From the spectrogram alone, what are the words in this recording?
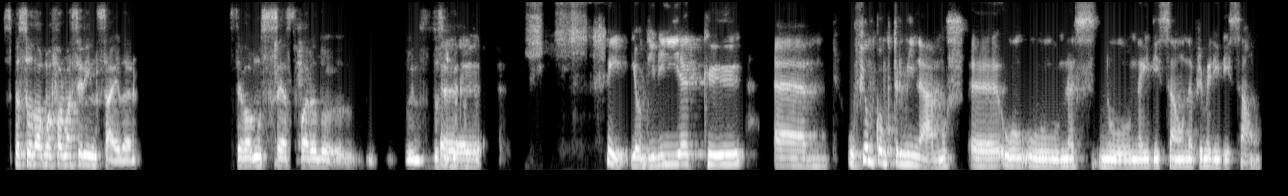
se passou de alguma forma a ser insider? Se teve algum sucesso fora do, do, do uh, Sim, eu diria que um, o filme com que terminamos uh, o, o, na, no, na edição, na primeira edição,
